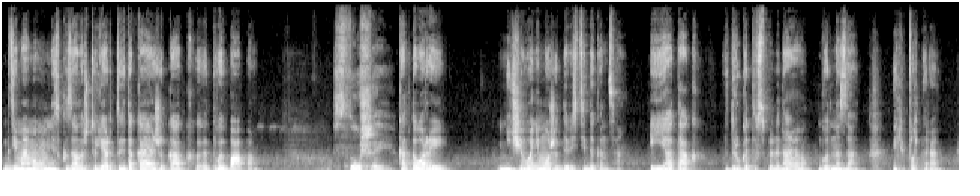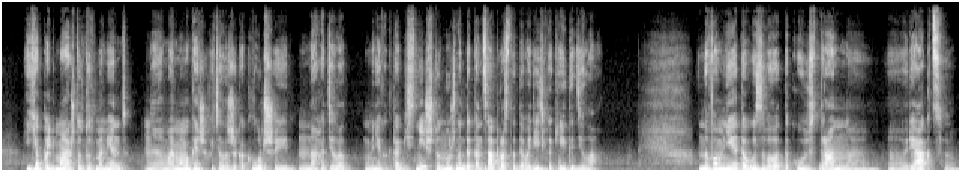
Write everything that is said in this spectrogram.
где моя мама мне сказала, что Лер, ты такая же, как твой папа. Слушай. Который ничего не может довести до конца. И я так вдруг это вспоминаю год назад или полтора. И я понимаю, что в тот момент э, моя мама, конечно, хотела же как лучше, и она хотела мне как-то объяснить, что нужно до конца просто доводить какие-то дела. Но во мне это вызвало такую странную э, реакцию,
